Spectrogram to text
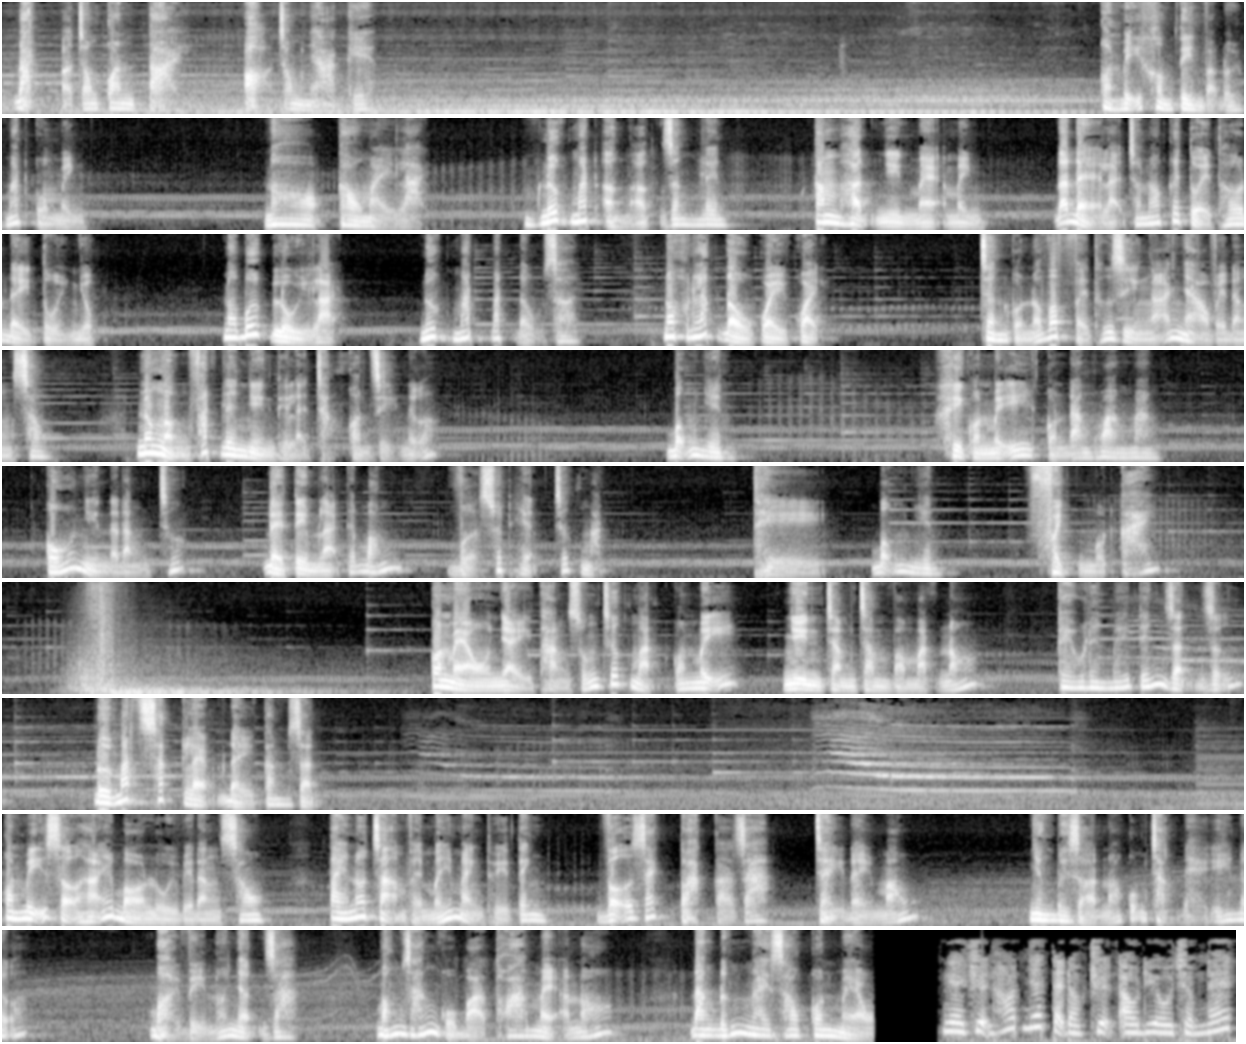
đặt ở trong quan tài, ở trong nhà kia. Còn mỹ không tin vào đôi mắt của mình. Nó cau mày lại nước mắt ẩn ẩn dâng lên. Căm hận nhìn mẹ mình, đã để lại cho nó cái tuổi thơ đầy tủi nhục. Nó bước lùi lại, nước mắt bắt đầu rơi. Nó lắc đầu quầy quậy. Chân của nó vấp phải thứ gì ngã nhào về đằng sau. Nó ngẩng phát lên nhìn thì lại chẳng còn gì nữa. Bỗng nhiên, khi con mỹ còn đang hoang mang, cố nhìn ở đằng trước để tìm lại cái bóng vừa xuất hiện trước mặt thì bỗng nhiên phịch một cái. Con mèo nhảy thẳng xuống trước mặt con mỹ, nhìn chằm chằm vào mặt nó, kêu lên mấy tiếng giận dữ. Đôi mắt sắc lẹm đầy căm giận. Con mỹ sợ hãi bò lùi về đằng sau, tay nó chạm phải mấy mảnh thủy tinh, vỡ rách toạc cả ra chảy đầy máu nhưng bây giờ nó cũng chẳng để ý nữa. Bởi vì nó nhận ra, bóng dáng của bà thoa mẹ nó đang đứng ngay sau con mèo. Nghe chuyện hot nhất tại đọc truyện audio.net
